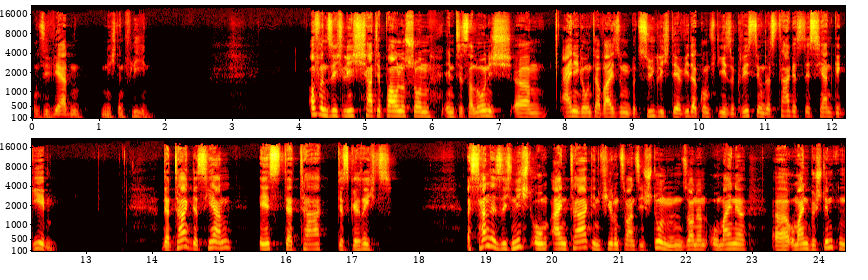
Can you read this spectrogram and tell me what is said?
und sie werden nicht entfliehen. Offensichtlich hatte Paulus schon in Thessalonich ähm, einige Unterweisungen bezüglich der Wiederkunft Jesu Christi und des Tages des Herrn gegeben. Der Tag des Herrn ist der Tag des Gerichts. Es handelt sich nicht um einen Tag in 24 Stunden, sondern um, eine, äh, um einen bestimmten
